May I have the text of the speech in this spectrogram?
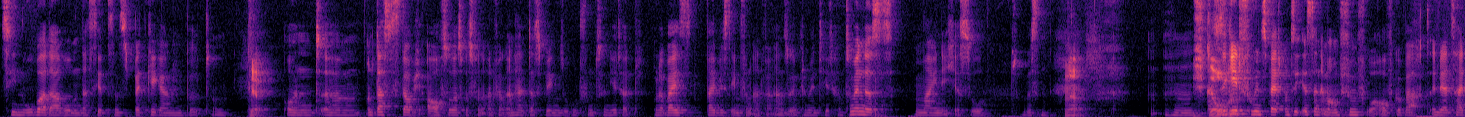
Zinnober darum, dass jetzt ins Bett gegangen wird. Ja. Und, ähm, und das ist, glaube ich, auch sowas, was von Anfang an halt deswegen so gut funktioniert hat. Oder weil, weil wir es eben von Anfang an so implementiert haben. Zumindest meine ich es so zu wissen. ja. Ich Also glaube, sie geht früh ins Bett und sie ist dann immer um 5 Uhr aufgewacht, in der Zeit,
